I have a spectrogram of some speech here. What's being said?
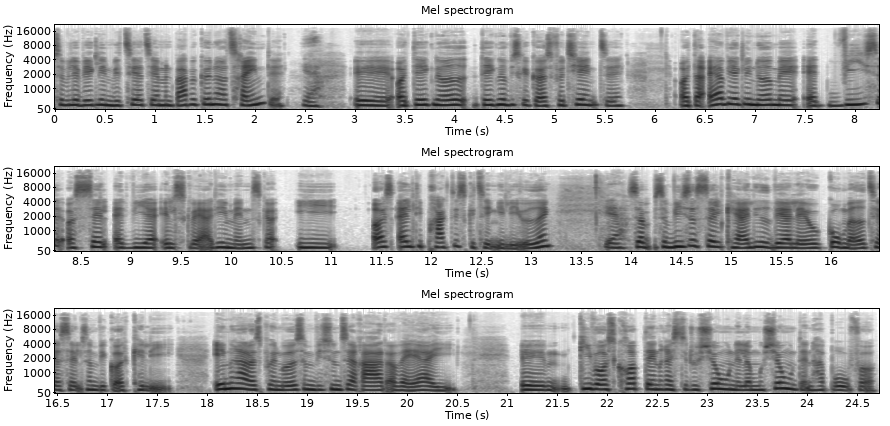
så vil jeg virkelig invitere til, at man bare begynder at træne det. ja, Øh, og det er, ikke noget, det er ikke noget, vi skal gøre os fortjent til. Og der er virkelig noget med at vise os selv, at vi er elskværdige mennesker i også alle de praktiske ting i livet. Ikke? ja. Så, så vise os selv kærlighed ved at lave god mad til os selv, som vi godt kan lide. Indrette os på en måde, som vi synes er rart at være i. Øh, giv vores krop den restitution eller motion, den har brug for.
